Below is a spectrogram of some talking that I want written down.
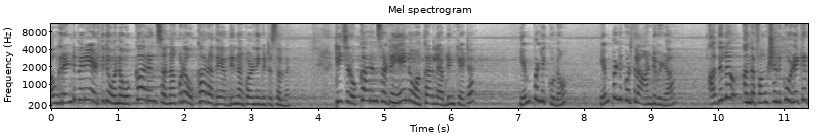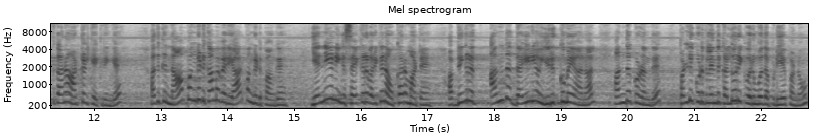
அவங்க ரெண்டு பேரையும் எடுத்துகிட்டு உன்னை உட்காருன்னு சொன்னால் கூட உட்காராதே அப்படின்னு நான் குழந்தைங்கிட்ட சொல்வேன். டீச்சர் உட்காருன்னு சொல்லிட்டு ஏன் உட்காரல? அப்படின்னு கேட்டால் எம் பள்ளிக்கூடம் எம் பள்ளிக்கூடத்தில் ஆண்டு விழா. அதில் அந்த ஃபங்க்ஷனுக்கு உழைக்கிறதுக்கான ஆட்கள் கேட்குறீங்க அதுக்கு நான் பங்கெடுக்காமல் வேறு யார் பங்கெடுப்பாங்க? என்னையும் நீங்கள் சேர்க்குற வரைக்கும் நான் உட்கார மாட்டேன். அப்படிங்கிற அந்த தைரியம் இருக்குமே ஆனால் அந்த குழந்தை பள்ளிக்கூடத்துலேருந்து கல்லூரிக்கு வரும்போது அப்படியே பண்ணும்.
